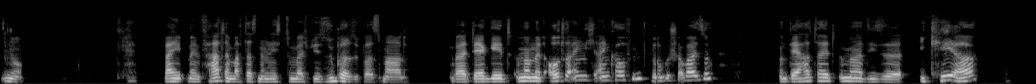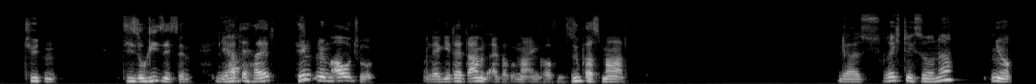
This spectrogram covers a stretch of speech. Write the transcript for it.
Ja. Mein, mein Vater macht das nämlich zum Beispiel super, super smart. Weil der geht immer mit Auto eigentlich einkaufen, logischerweise. Und der hat halt immer diese IKEA-Tüten, die so riesig sind. Die Ja. hat er halt hinten im Auto. Und der geht halt damit einfach immer einkaufen. Super smart. Ja, ist richtig so, ne? Ja.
